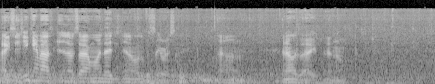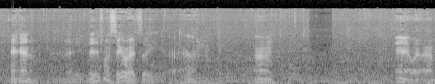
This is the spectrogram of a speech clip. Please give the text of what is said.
like, she, she came out and outside one day, just, you know, looking for cigarettes. Um, and I was like, you know, and, and they just want cigarettes. Like, I don't know. Um, anyway, um,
